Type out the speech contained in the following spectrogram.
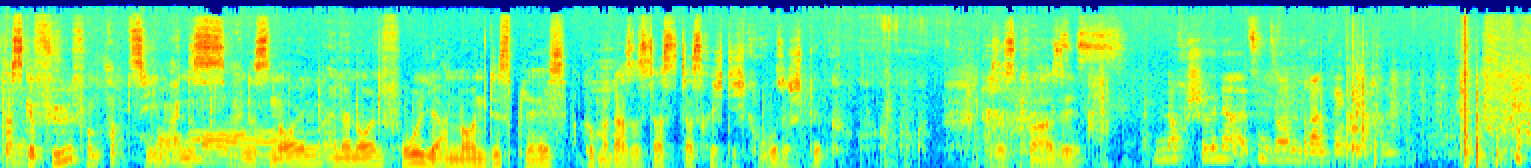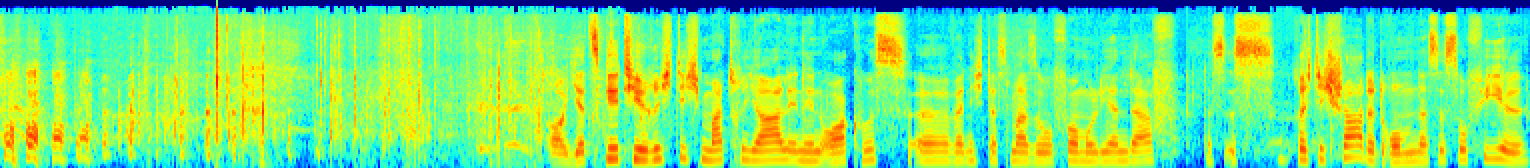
das Gefühl vom Abziehen eines, eines neuen, einer neuen Folie an neuen Displays. Guck mal, das ist das, das richtig große Stück. Das ist quasi. Noch schöner als einen Sonnenbrand wegmachen. oh, jetzt geht hier richtig Material in den Orkus, äh, wenn ich das mal so formulieren darf. Das ist richtig schade drum, das ist so viel.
